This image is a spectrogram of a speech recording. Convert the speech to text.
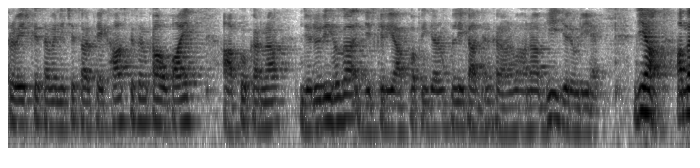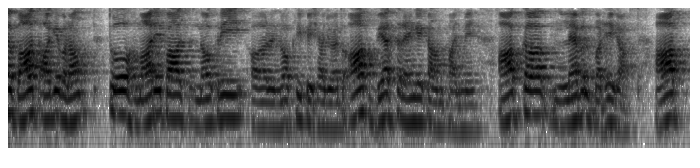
प्रवेश के समय निश्चित तौर पर खास किस्म का उपाय आपको करना ज़रूरी होगा, जिसके लिए आपको अपनी जन्मकुंडली का अध्ययन कराना भी ज़रूरी है। जी हाँ अब मैं बात आगे बढ़ाऊँ तो हमारे पास नौकरी और नौकरी पेशा जो है तो आप व्यस्त रहेंगे कामकाज में, आपका लेवल बढ़ेगा। आप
